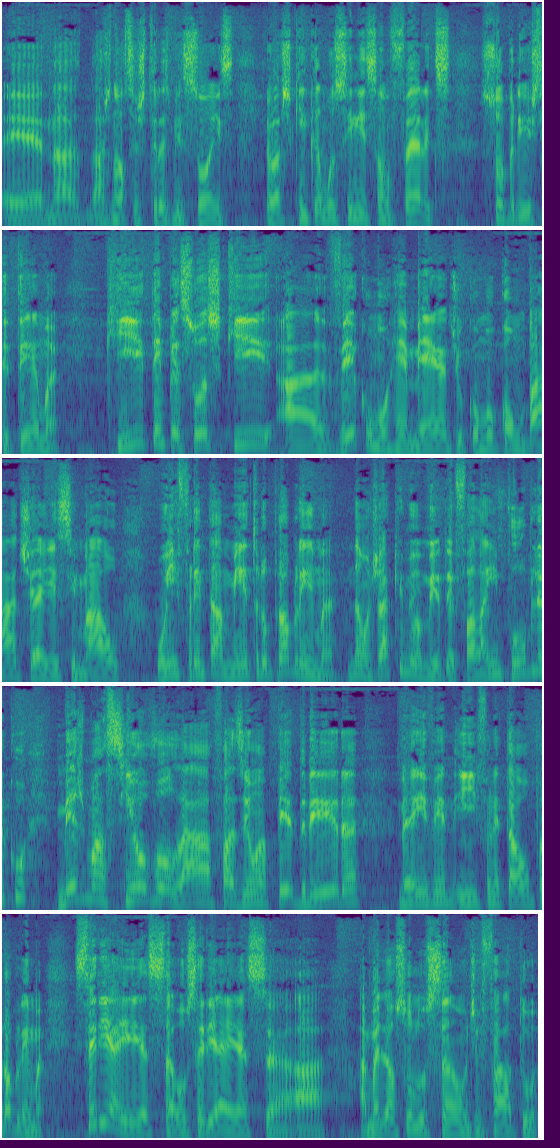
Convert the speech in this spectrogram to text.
é, na, nas nossas transmissões, eu acho que em Camocine e São Félix, sobre este tema, que tem pessoas que a vê como remédio, como combate a esse mal, o enfrentamento do problema. Não, já que o meu medo é falar em público, mesmo assim eu vou lá fazer uma pedreira né, e enfrentar o problema. Seria essa, ou seria essa a, a melhor solução, de fato,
